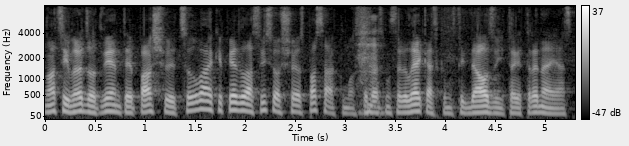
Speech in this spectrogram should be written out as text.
nu, acīm redzot, vieni tie paši cilvēki piedalās visos šajos pasākumos. Tāpēc mums arī liekas, ka mums tik daudz viņi tagad trenējās.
